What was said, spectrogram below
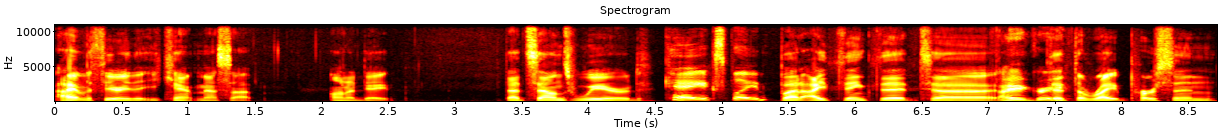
I have a theory that you can't mess up on a date. That sounds weird, Okay, explain. but I think that uh, I agree. that the right person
